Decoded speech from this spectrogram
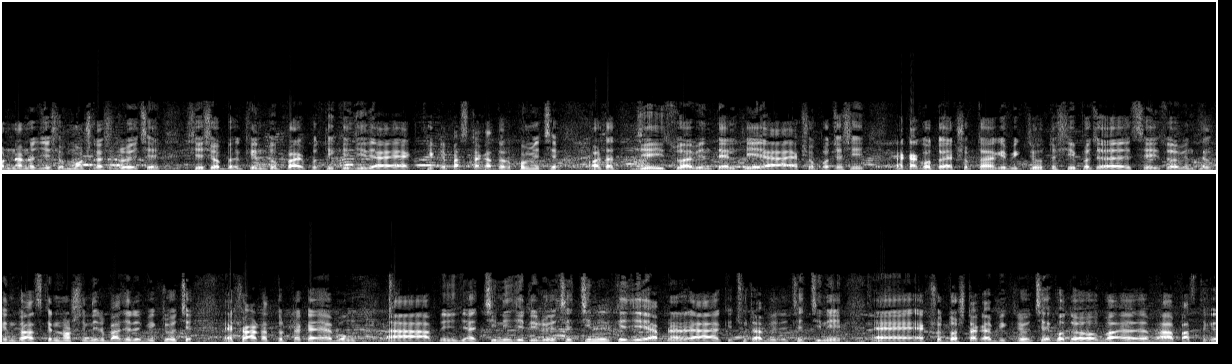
অন্যান্য যেসব মশলা রয়েছে, সেসব কিন্তু প্রায় প্রতি কেজি এক থেকে পাঁচ টাকা দর কমেছে। অর্থাৎ যেই সয়াবিন তেলটি একশো পঁচাশি টাকা গত এক সপ্তাহ আগে বিক্রি হতো, সেই সেই সয়াবিন তেল কিন্তু আজকের নরসিংদীর বাজারে বিক্রি হচ্ছে একশো আটাত্তর টাকায়। এবং আপনি চিনি যেটি রয়েছে, চিনির কেজি আপনার কিছুটা বেড়েছে। চিনি একশো দশ টাকায় বিক্রি হচ্ছে। গত পাঁচ থেকে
